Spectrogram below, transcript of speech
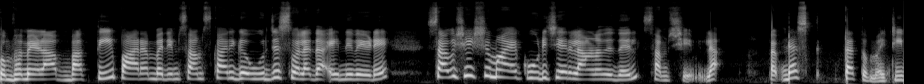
കുംഭമേള ഭക്തി പാരമ്പര്യം സാംസ്കാരിക ഊർജസ്വലത എന്നിവയുടെ സവിശേഷമായ കൂടിച്ചേരലാണെന്നതിൽ സംശയമില്ല. ഡെസ്ക് തത്തുമ്മ ടി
